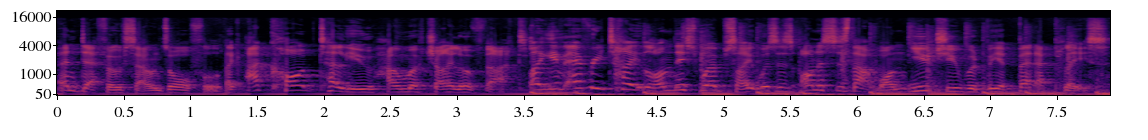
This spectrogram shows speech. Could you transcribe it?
and defo sounds awful. Like, I can't tell you how much I love that. Like, if every title on this website was as honest as that one, YouTube would be a better place.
